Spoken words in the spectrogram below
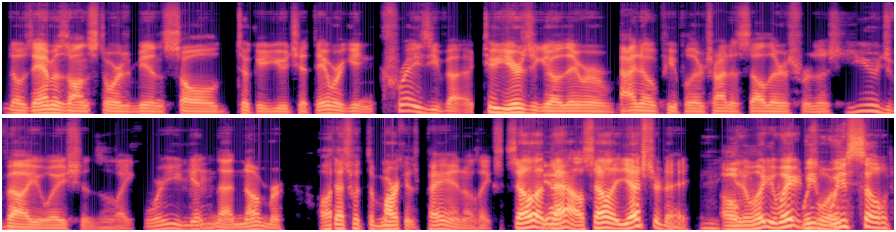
Those Amazon stores being sold took a huge hit. They were getting crazy value. Two years ago, they were. I know people are trying to sell theirs for those huge valuations. Like, where are you mm-hmm. getting that number? Oh, that's what the market's paying. I was like, sell it yeah. now, sell it yesterday. Oh, you know, what are you waiting we, for? We sold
